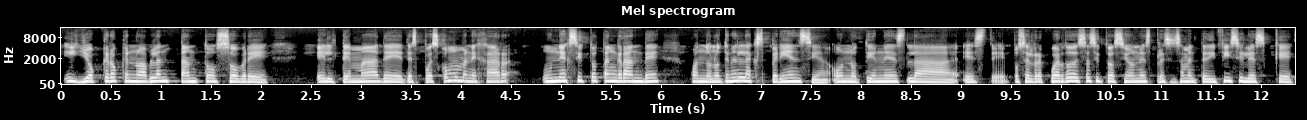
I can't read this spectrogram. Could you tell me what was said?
y yo creo que no hablan tanto sobre el tema de después cómo manejar un éxito tan grande cuando no tienes la experiencia o no tienes la, este, pues el recuerdo de esas situaciones precisamente difíciles que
